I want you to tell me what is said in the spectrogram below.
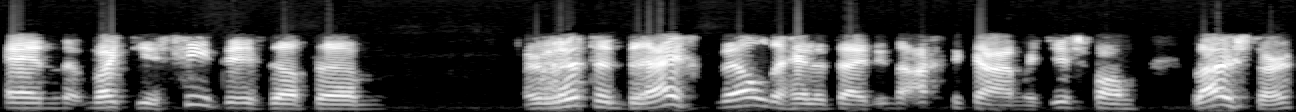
En wat je ziet is dat uh, Rutte dreigt wel de hele tijd in de achterkamertjes van, luister,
